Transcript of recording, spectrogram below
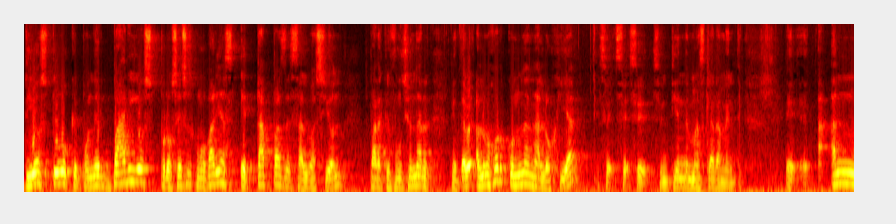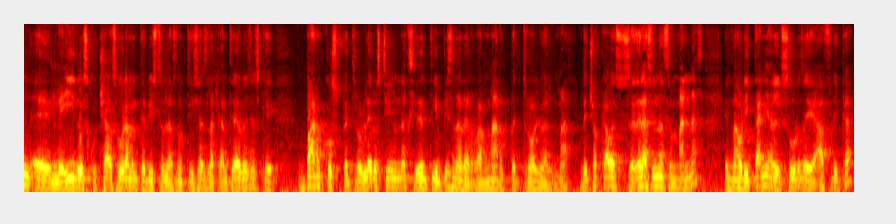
Dios tuvo que poner varios procesos, como varias etapas de salvación para que funcionaran. A lo mejor con una analogía se, entiende más claramente. Eh, eh, han eh, leído, escuchado, seguramente visto en las noticias la cantidad de veces que barcos petroleros tienen un accidente y empiezan a derramar petróleo al mar. De hecho, acaba de suceder hace unas semanas en Mauritania, al sur de África.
